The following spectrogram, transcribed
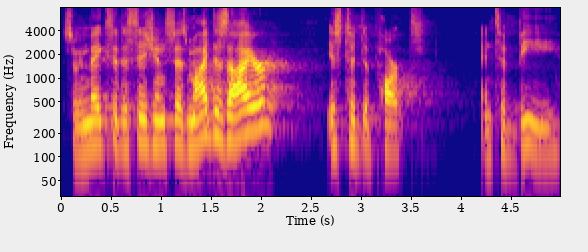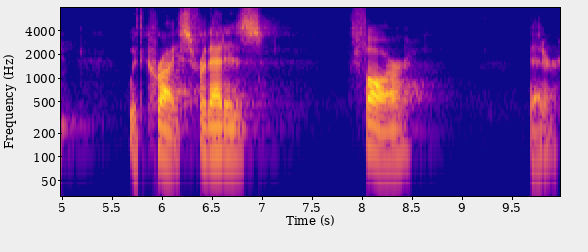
So he makes a decision, says, My desire is to depart and to be with Christ, for that is far better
